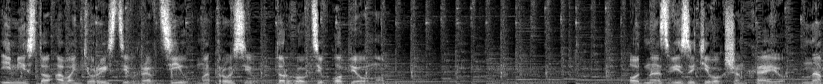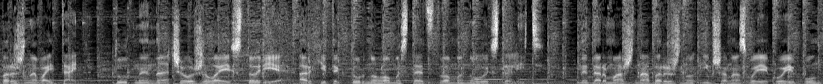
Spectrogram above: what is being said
і місто авантюристів, гравців, матросів, торговців опіумом. Одна з візитівок Шанхаю набережна Вайтань. Тут неначе ожила історія архітектурного мистецтва минулих століть. Недарма ж набережну, інша назва якої бунт,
